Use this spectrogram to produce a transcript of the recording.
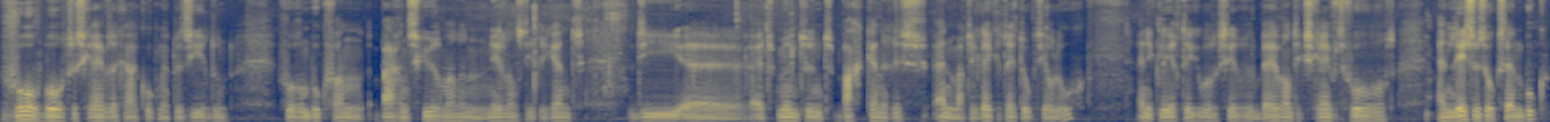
voorwoord te schrijven. Dat ga ik ook met plezier doen. Voor een boek van Barend Schuurman, een Nederlands dirigent. die uh, uitmuntend Bachkenner is en maar tegelijkertijd ook theoloog. En ik leer tegenwoordig zeer veel bij, want ik schrijf het voorwoord en lees dus ook zijn boek.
